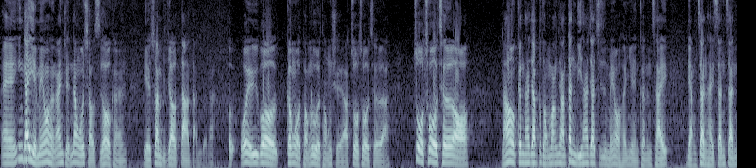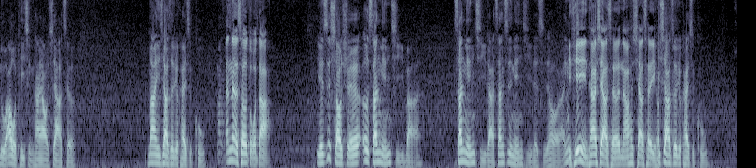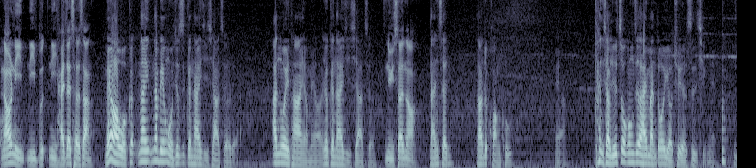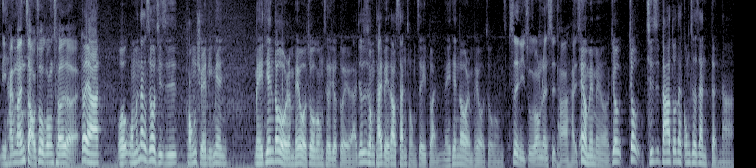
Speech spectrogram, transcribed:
哎，应该也没有很安全，但我小时候可能也算比较大胆的啦。我我也遇过跟我同路的同学啊，坐错车啊，坐错车哦，然后跟他家不同方向，但离他家其实没有很远，可能才两站还三站路啊。我提醒他要下车，妈一下车就开始哭。那那个时候多大？也是小学二三年级吧，三年级啦，三四年级的时候啦。你提醒他下车，然后他下车以后一下车就开始哭，然后你你不你还在车上？没有啊，我跟那那边我就是跟他一起下车的，安慰他有没有？就跟他一起下车。女生哦，男生，然后就狂哭。哎呀，看小学坐公车还蛮多有趣的事情哎。你还蛮早坐公车的。对啊，我我们那个时候其实同学里面。每天都有人陪我坐公车就对了，就是从台北到三重这一段，每天都有人陪我坐公车。是你主动认识他还是？没有没有没有，就就其实大家都在公车站等啊，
